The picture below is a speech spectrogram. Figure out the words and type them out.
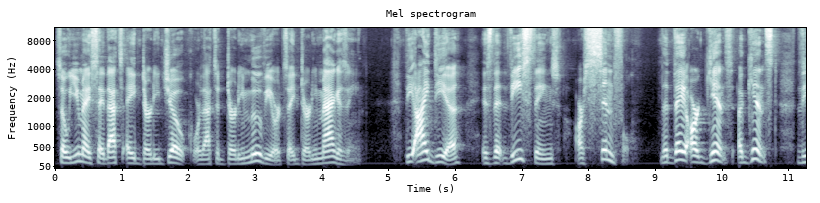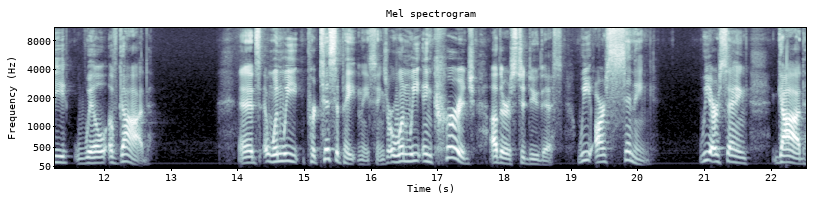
So you may say that's a dirty joke, or that's a dirty movie, or it's a dirty magazine. The idea is that these things are sinful, that they are against, against the will of God. And it's when we participate in these things or when we encourage others to do this, we are sinning. We are saying, God,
